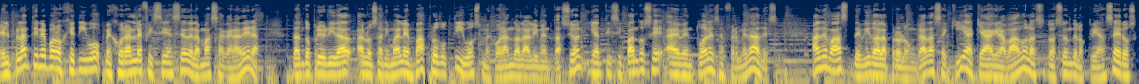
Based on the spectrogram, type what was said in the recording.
El plan tiene por objetivo mejorar la eficiencia de la masa ganadera, dando prioridad a los animales más productivos, mejorando la alimentación y anticipándose a eventuales enfermedades. Además, debido a la prolongada sequía que ha agravado la situación de los crianceros,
